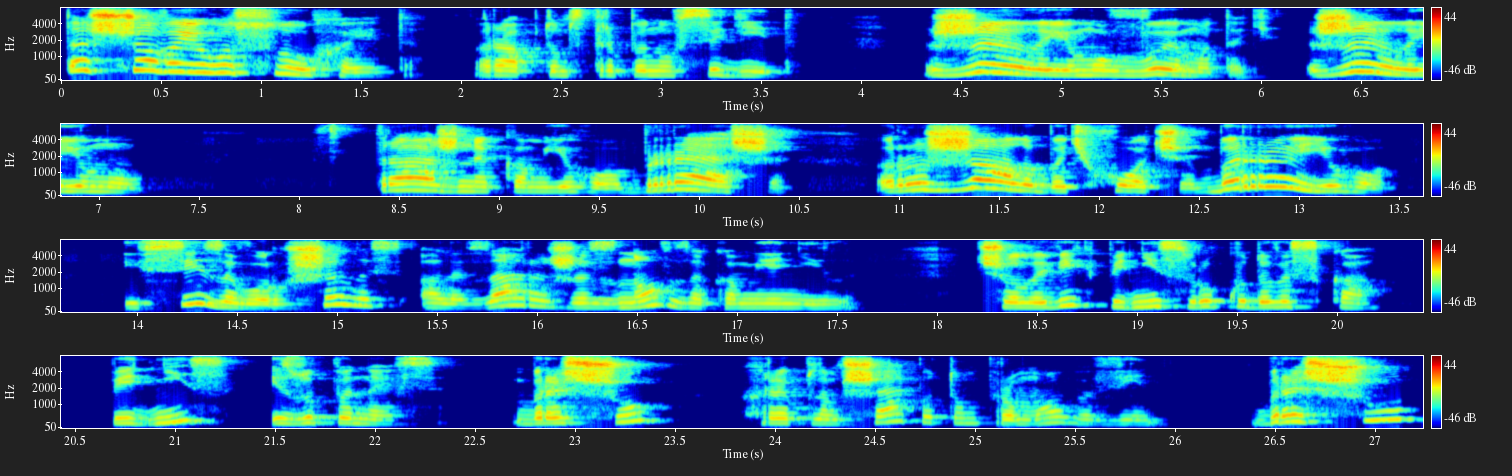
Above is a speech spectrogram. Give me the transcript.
Та що ви його слухаєте? раптом стрепенувся дід. Жили йому вимотать, жили йому. Стражникам його бреше, розжалобить хоче, бери його. І всі заворушились, але зараз же знов закам'яніли. Чоловік підніс руку до виска, підніс і зупинився. Брешу, хриплим шепотом промовив він. Брешу.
